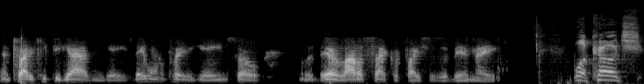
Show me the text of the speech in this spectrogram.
and try to keep your guys engaged. They want to play the game, so there are a lot of sacrifices that are being made. Well, Coach,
